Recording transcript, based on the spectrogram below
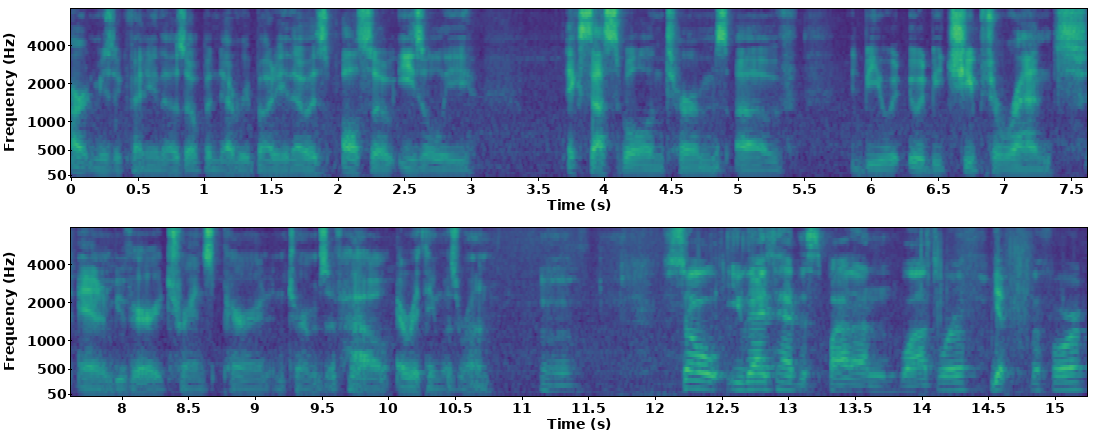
art and music venue that was open to everybody that was also easily accessible in terms of it'd be it would be cheap to rent and be very transparent in terms of how everything was run. Mm-hmm. So you guys had the spot on Wadsworth. Yep. Before.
